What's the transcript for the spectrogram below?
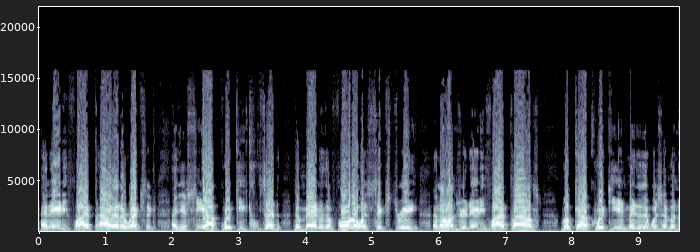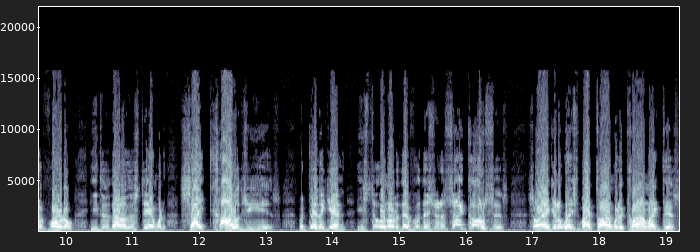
and 85 pound anorexic. And you see how quick he said the man in the photo is 6'3 and 185 pounds? Look how quick he admitted it was him in the photo. He does not understand what psychology is. But then again, he's still don't definition of psychosis. So I ain't gonna waste my time with a clown like this.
